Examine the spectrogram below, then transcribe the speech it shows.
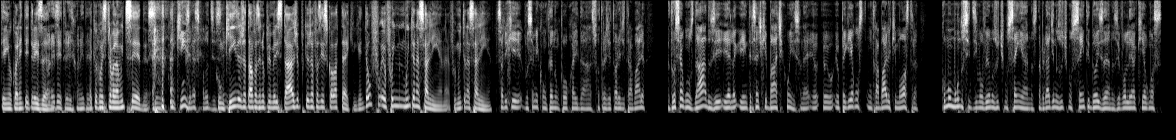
Tenho 43 anos. 43, 43. É que eu comecei a trabalhar muito cedo. Sim, com 15, né? Você falou 16. Com 15 eu já estava fazendo o primeiro estágio porque eu já fazia escola técnica. Então eu fui muito nessa linha, né? Fui muito nessa linha. Sabe que você me contando um pouco aí da sua trajetória de trabalho, eu trouxe alguns dados e, é, e é interessante que bate com isso, né? Eu, eu, eu peguei alguns, um trabalho que mostra como o mundo se desenvolveu nos últimos 100 anos. Na verdade, nos últimos 102 anos. Eu vou ler aqui algumas,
